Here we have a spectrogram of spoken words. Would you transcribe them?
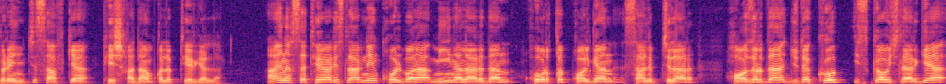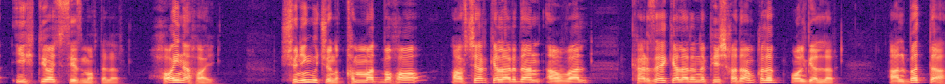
birinchi safga peshqadam qilib terganlar. Ayniqsa terroristlarning qo'lbola minalaridan qo'rqib qolgan salibchilar hozirda juda ko'p iskovichlarga ehtiyoj sezmoqdalar. Hoy nahoy. Shuning uchun qimmatbaho ovcharkalaridan avval karzaykalarini peshqadam qilib olganlar. Albatta,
